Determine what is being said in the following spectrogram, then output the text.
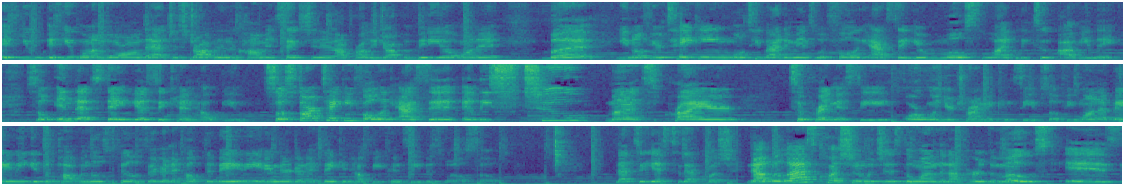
if you if you want more on that just drop it in the comment section and I'll probably drop a video on it. But you know if you're taking multivitamins with folic acid you're most likely to ovulate. So in that state yes it can help you. So start taking folic acid at least two months prior to pregnancy or when you're trying to conceive. So if you want a baby get to popping those pills. They're going to help the baby and they're going to they can help you conceive as well. So that's a yes to that question. Now the last question which is the one that i've heard the most is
